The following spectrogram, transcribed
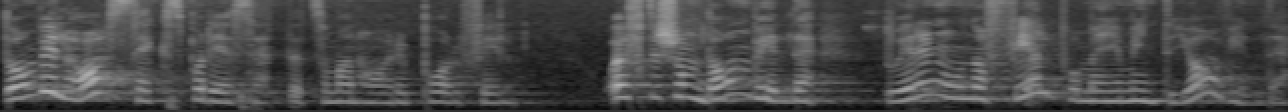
De vill ha sex på det sättet som man har i porrfilm. Och eftersom de vill det, då är det nog något fel på mig om inte jag vill det.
